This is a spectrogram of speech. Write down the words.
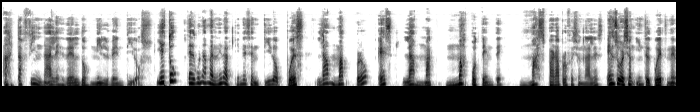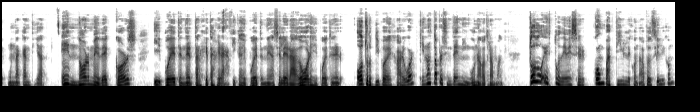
hasta finales del 2022. Y esto de alguna manera tiene sentido pues la Mac Pro es la Mac más potente más para profesionales. En su versión Intel puede tener una cantidad enorme de cores y puede tener tarjetas gráficas y puede tener aceleradores y puede tener otro tipo de hardware que no está presente en ninguna otra Mac. Todo esto debe ser compatible con Apple Silicon,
